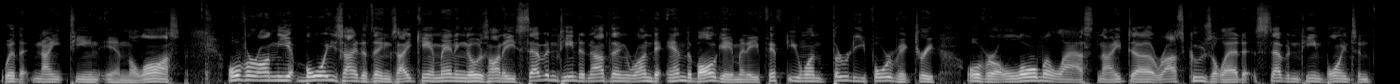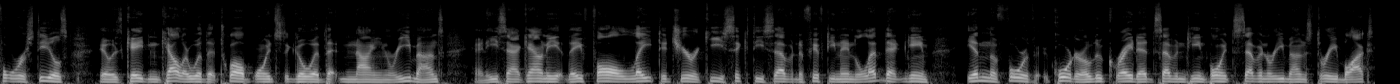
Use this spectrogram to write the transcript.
with 19 in the loss. Over on the boys side of things, IKM-Manning goes on a 17 to nothing run to end the ball game and a 51-34 victory over Loma last night. Uh, Ross Kuzel had 17 points and four steals. It was Caden Keller with 12 points to go with nine rebounds. And East Sac County they fall late to Cherokee 67 to 59 to let that game in the fourth quarter. Luke Wright had 17 points, 7 rebounds, 3 blocks.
